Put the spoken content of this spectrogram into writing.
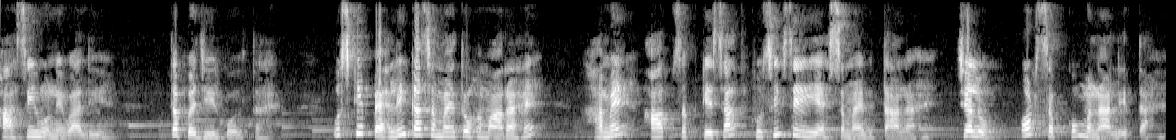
फांसी होने वाली है। तब वज़ीर बोलता है, उसके पहले का समय तो हमारा है। हमें आप सबके साथ खुशी से यह समय बिताना है। चलो, और सबको मना लेता है।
